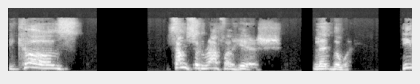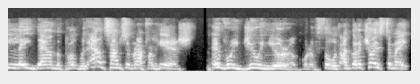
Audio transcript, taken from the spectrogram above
Because Samson Raphael Hirsch led the way. He laid down the pole. Without Samson Raphael Hirsch, every Jew in Europe would have thought, I've got a choice to make.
